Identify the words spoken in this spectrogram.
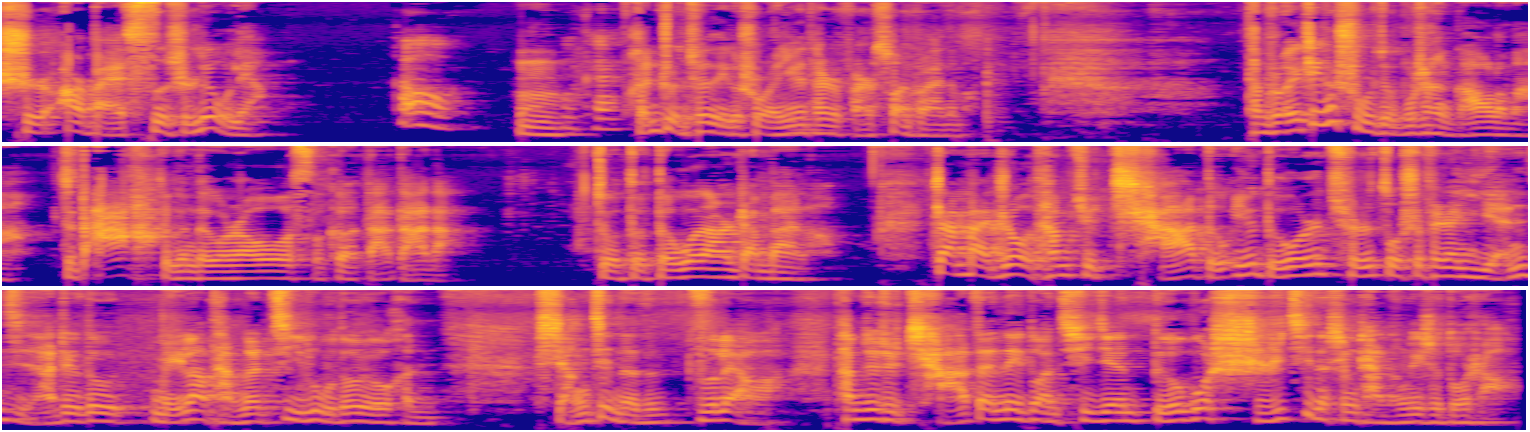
是二百四十六辆。哦，嗯 OK 很准确的一个数，因为它是反正算出来的嘛。他们说，哎，这个数就不是很高了嘛，就打，就跟德国人欧沃斯克打打打，就德德国当然战败了。战败之后，他们去查德，因为德国人确实做事非常严谨啊，这个都每一辆坦克记录都有很详尽的资料啊。他们就去查，在那段期间德国实际的生产能力是多少。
